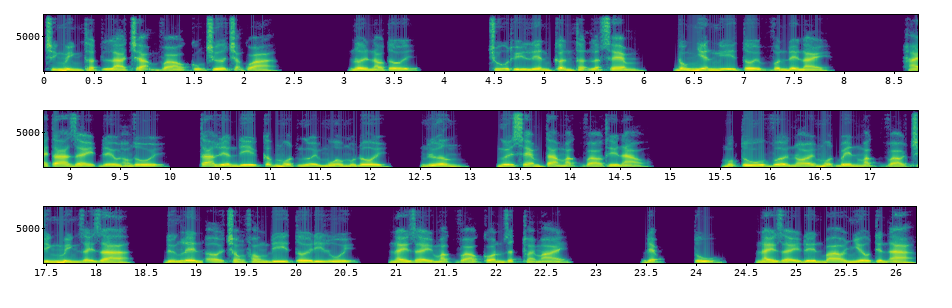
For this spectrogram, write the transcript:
chính mình thật là chạm vào cũng chưa chạm qua. Nơi nào tới? Chu Thủy Liên cẩn thận lật xem, đông nhiên nghĩ tới vấn đề này. Hai ta giày đều hỏng rồi, ta liền đi cấp một người mua một đôi, nương, ngươi xem ta mặc vào thế nào. Mục tú vừa nói một bên mặc vào chính mình giày ra, đứng lên ở trong phòng đi tới đi lui, này giày mặc vào còn rất thoải mái. Đẹp, tú, này giày đến bao nhiêu tiền A?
